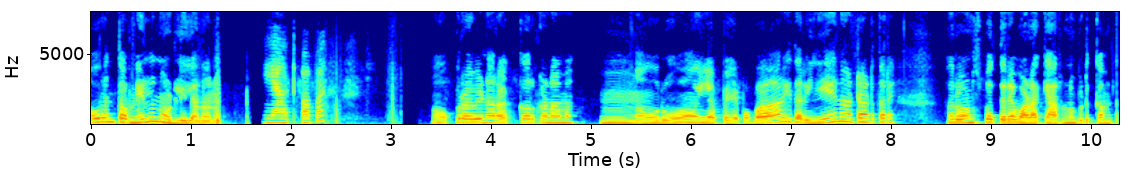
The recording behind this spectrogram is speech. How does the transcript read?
ಅವ್ರಂತವ್ರನ್ನೆಲ್ಲ ನೋಡಲಿಲ್ಲ ನಾನು. ಯಾಕೆ ಪಾಪ? ಅವ್ ಪ್ರವೀಣರ ಅಕ್ಕವ್ರ ಕಣಮ್ಮ. ಹ್ಞೂ ಅವರು ಯಪ್ಪ ಯಪ್ಪ ಭಾರಿ ಇದ್ದಾರೆ ಏನು ಆಟ ಆಡ್ತಾರೆ? ರೌಂಡ್ಸ್ ಬರ್ತಾರೆ ಒಳಕ್ಕೆ ಯಾರನ್ನೂ ಬಿಡ್ಕೊಂತ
